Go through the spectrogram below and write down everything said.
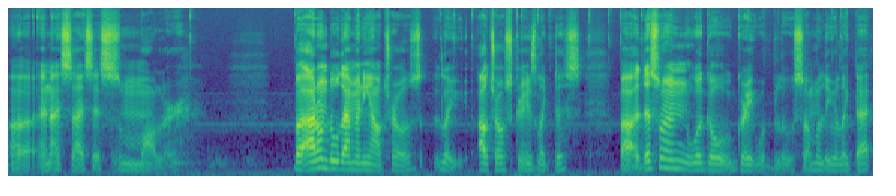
Uh, and I size it smaller. But I don't do that many outros, like outro screens like this. Uh, this one would go great with blue, so I'm gonna leave it like that.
